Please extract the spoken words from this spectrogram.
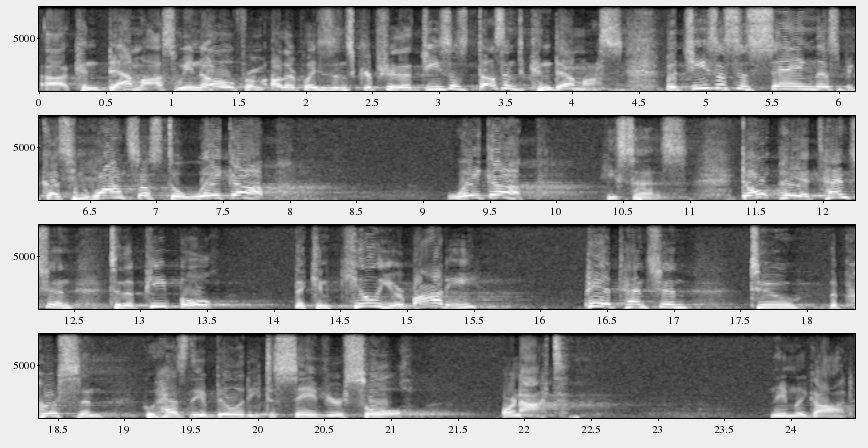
uh, condemn us. We know from other places in Scripture that Jesus doesn't condemn us. But Jesus is saying this because he wants us to wake up. Wake up, he says. Don't pay attention to the people that can kill your body. Pay attention to the person who has the ability to save your soul or not, namely God.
